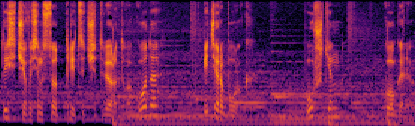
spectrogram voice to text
1834 года. Петербург. Пушкин Гоголю.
